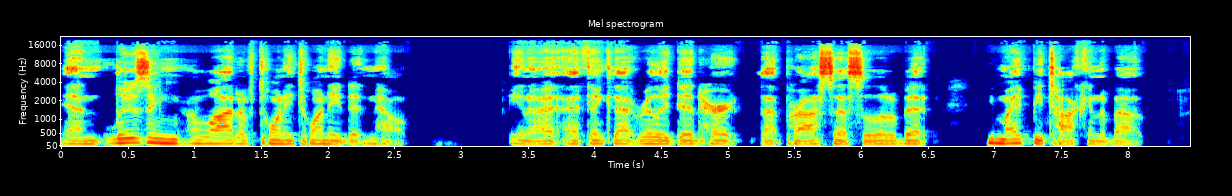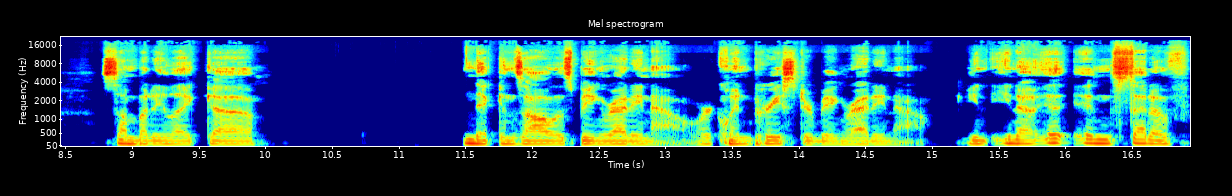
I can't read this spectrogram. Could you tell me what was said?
And losing a lot of 2020 didn't help. You know, I, I think that really did hurt that process a little bit. You might be talking about somebody like uh, Nick Gonzalez being ready now or Quinn Priester being ready now. You, you know, instead of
